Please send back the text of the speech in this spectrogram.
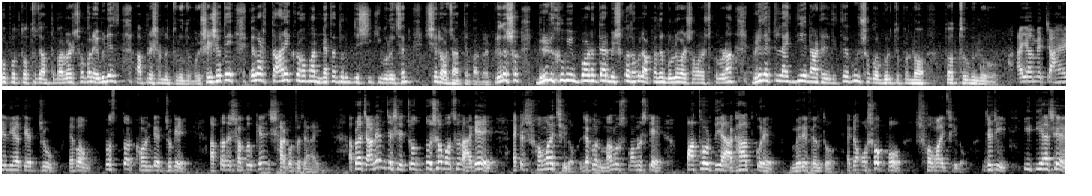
গোপন তথ্য জানতে পারবেন। সকল এভিডেন্স আপনার সামনে তুলে ধরবো। সেই সাথে এবার তারেক রহমান নেতাদের উদ্দেশ্যে কী বলেছেন সেটাও জানতে পারবেন। প্রিয় দর্শক খুবই ইম্পর্টেন্ট আর বেশি কথা বলে আপনাদের মূল্যবান সমালোচ করব না। ভিডিওতে একটা লাইক দিয়ে নাটের দেখতে থাকুন সকল গুরুত্বপূর্ণ তথ্যগুলো। আয়ামে জাহেলিয়াতের যুগ এবং প্রস্তর খণ্ডের যুগে আপনাদের সকলকে স্বাগত জানাই। আপনারা জানেন যে সে চোদ্দশো বছর আগে একটা সময় ছিল যখন মানুষ মানুষকে পাথর দিয়ে আঘাত করে মেরে ফেলতো। একটা অসভ্য সময় ছিল, যেটি ইতিহাসের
